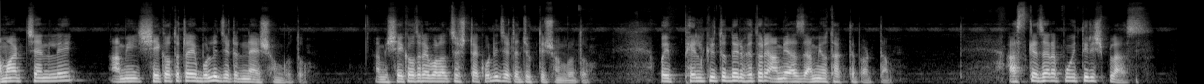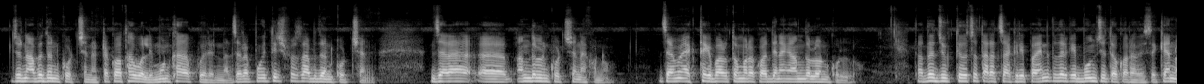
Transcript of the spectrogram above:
আমার চ্যানেলে আমি সেই কথাটাই বলি যেটা ন্যায়সঙ্গত। আমি সেই কথাটাই বলার চেষ্টা করি যেটা যুক্তিসঙ্গত। ওই ফেলকৃতদের ভেতরে আমি আজ আমিও থাকতে পারতাম। আজকে যারা পঁয়ত্রিশ প্লাস জন্য আবেদন করছেন, একটা কথা বলি, মন খারাপ করেন না। যারা পঁয়ত্রিশ প্লাস আবেদন করছেন, যারা আন্দোলন করছেন এখনও যেমন এক থেকে বারো তোমরা কয়েকদিন আগে আন্দোলন করল। তাদের যুক্তি হচ্ছে তারা চাকরি পায়নি, তাদেরকে বঞ্চিত করা হয়েছে। কেন?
